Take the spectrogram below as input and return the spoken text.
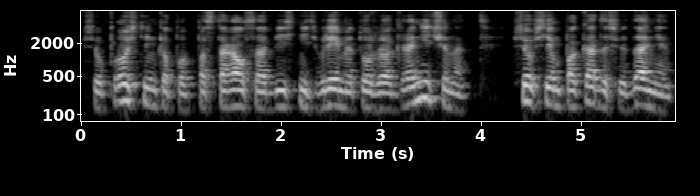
все простенько постарался объяснить. Время тоже ограничено. Все, всем пока, до свидания.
